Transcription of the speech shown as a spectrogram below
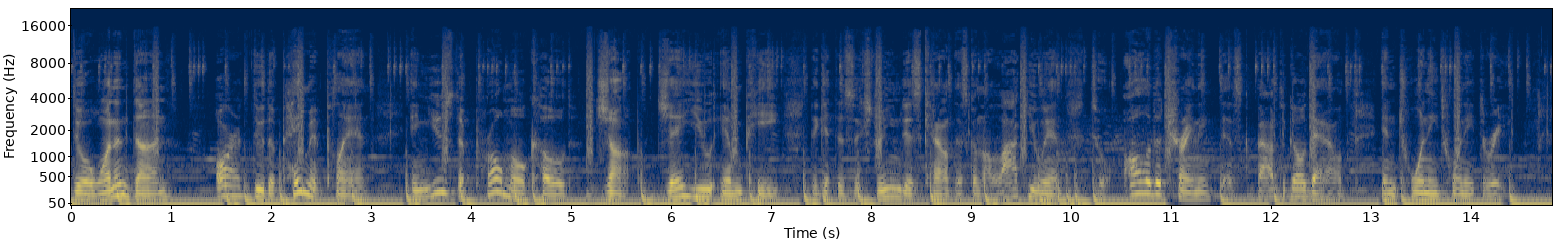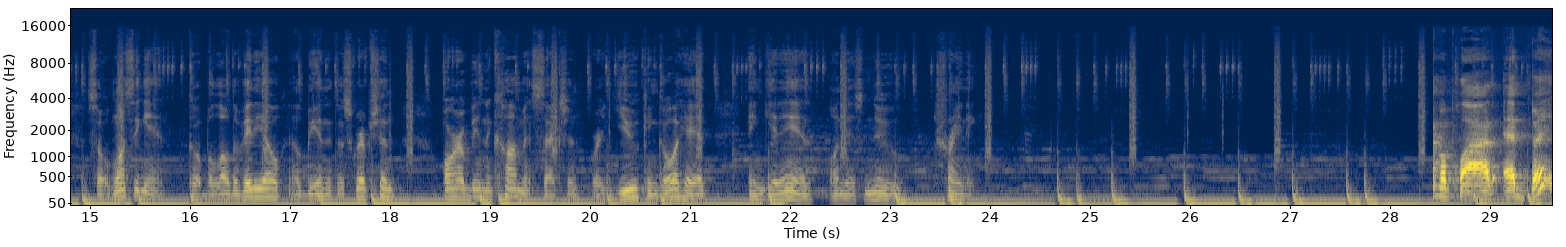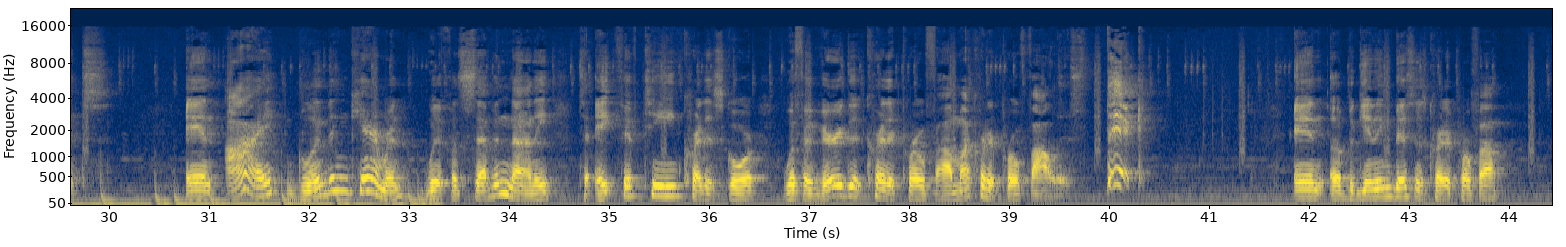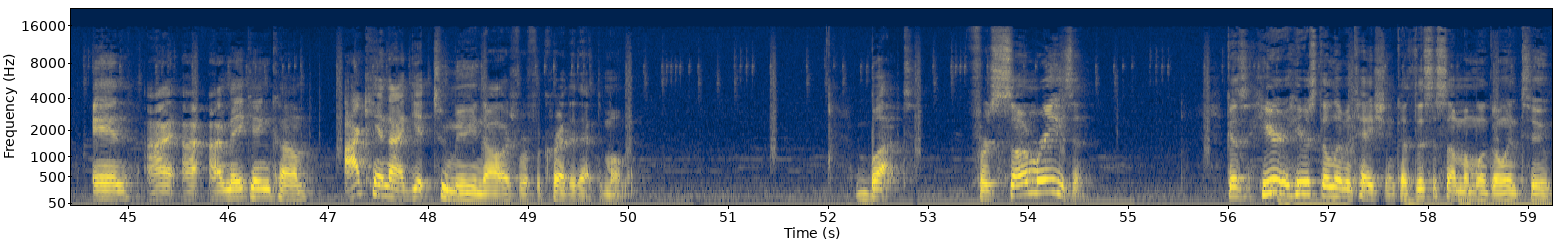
do a one and done or do the payment plan and use the promo code JUMP, J U M P, to get this extreme discount that's going to lock you in to all of the training that's about to go down in 2023. So, once again, go below the video, it'll be in the description, or be in the comments section where you can go ahead and get in on this new training. I've applied at banks. And I, Glendon Cameron, with a 790 to 815 credit score, with a very good credit profile. My credit profile is thick. And a beginning business credit profile. And I, I, I make income. I cannot get $2 million worth of credit at the moment. But for some reason, because here here's the limitation, because this is something I'm going to go into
